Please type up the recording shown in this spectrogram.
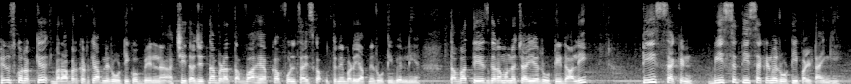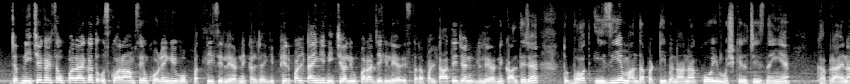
फिर उसको रख के बराबर करके आपने रोटी को बेलना है। अच्छी तरह, जितना बड़ा तवा है आपका फुल साइज़ का, उतने बड़ी आपने रोटी बेलनी है। तवा तेज़ गर्म होना चाहिए, रोटी डाली, तीस सेकेंड बीस से तीस सेकेंड में रोटी पलटाएँगी। जब नीचे का हिस्सा ऊपर आएगा तो उसको आराम से यूँ खोलेंगी, वो पतली सी लेयर निकल जाएगी। फिर पलटाएँगी, नीचे वाली ऊपर आ जाएगी लेयर इस तरह। पलटाते जाएँ लेयर निकालते जाएँ तो बहुत ईजी है मांदा पट्टी बनाना, कोई मुश्किल चीज़ नहीं है। घबराए ना,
